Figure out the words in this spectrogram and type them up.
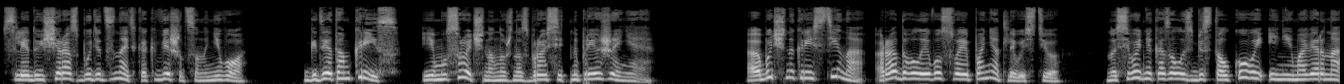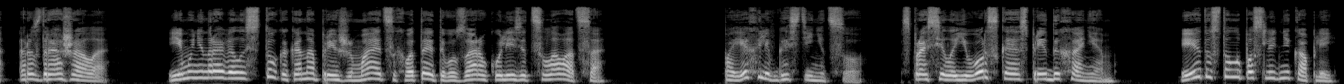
в следующий раз будет знать, как вешаться на него». «Где там Крис? Ему срочно нужно сбросить напряжение». Обычно Кристина радовала его своей понятливостью, но сегодня казалась бестолковой и неимоверно раздражала. Ему не нравилось то, как она прижимается, хватает его за руку, лезет целоваться. «Поехали в гостиницу?» — спросила Еворская с придыханием. И это стало последней каплей.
